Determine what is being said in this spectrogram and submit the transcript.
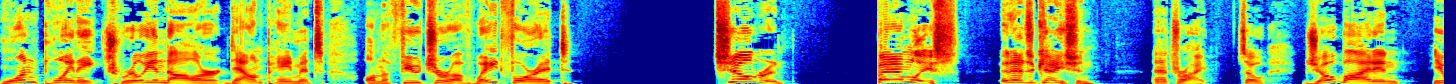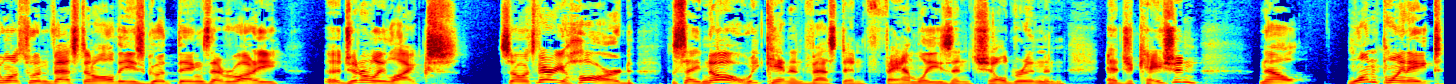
$1.8 trillion down payment on the future of, wait for it, children, families, and education. That's right. So, Joe Biden, he wants to invest in all these good things everybody uh, generally likes. So, it's very hard to say, no, we can't invest in families and children and education. Now, $1.8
